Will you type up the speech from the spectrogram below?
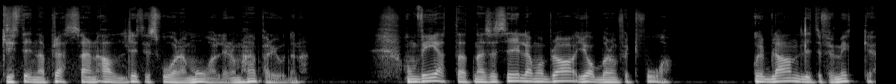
Kristina pressar en aldrig till svåra mål i de här perioderna. Hon vet att när Cecilia mår bra jobbar hon för två och ibland lite för mycket.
